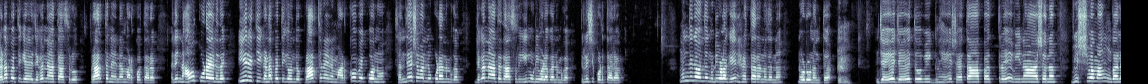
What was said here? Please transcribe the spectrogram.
ಗಣಪತಿಗೆ ಜಗನ್ನಾಥಾಸರು ಪ್ರಾರ್ಥನೆಯನ್ನ ಮಾಡ್ಕೋತಾರ. ಅದೇ ನಾವು ಕೂಡ ಏನದ ಈ ರೀತಿ ಗಣಪತಿಗೆ ಒಂದು ಪ್ರಾರ್ಥನೆಯನ್ನು ಮಾಡ್ಕೋಬೇಕು ಅನ್ನೋ ಸಂದೇಶವನ್ನು ಕೂಡ ನಮ್ಗೆ ಜಗನ್ನಾಥದಾಸರು ಈ ನುಡಿ ಒಳಗ ನಮ್ಗೆ ತಿಳಿಸಿಕೊಡ್ತಾರ. ಮುಂದಿನ ಒಂದು ನುಡಿಯೊಳಗೆ ಏನು ಹೇಳ್ತಾರ ಅನ್ನೋದನ್ನ ನೋಡೋಣಂತ. ಜಯ ಜಯತು ವಿಘ್ನೇಶ ತಾಪತ್ರಯ ವಿನಾಶನ ವಿಶ್ವಮಂಗಲ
